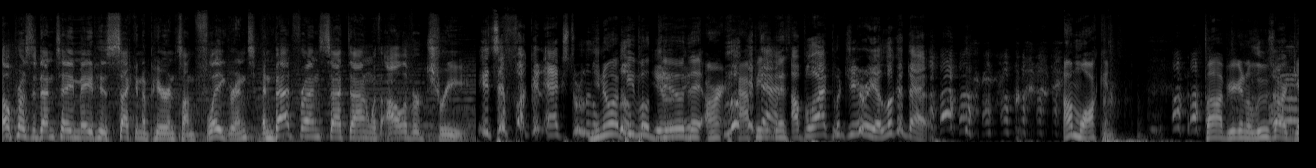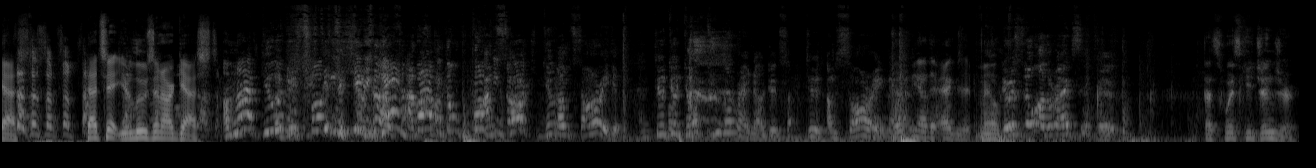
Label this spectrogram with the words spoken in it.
El Presidente made his second appearance on Flagrant. And Bad Friends sat down with Oliver Tree. It's a fucking extra little. You know what little- people you know do what I mean? that aren't Look happy at that. with- a black Pageria? Look at that. I'm walking. Bob, you're gonna lose our guest. That's it. You're losing our guest. I'm not doing this fucking shit again, Bobby. Don't fucking talk. Dude, I'm sorry, dude. Dude, dude, don't do that right now, dude. So- Dude, I'm sorry, man. What's the other exit, Mill? There's no other exit, dude. That's whiskey ginger.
